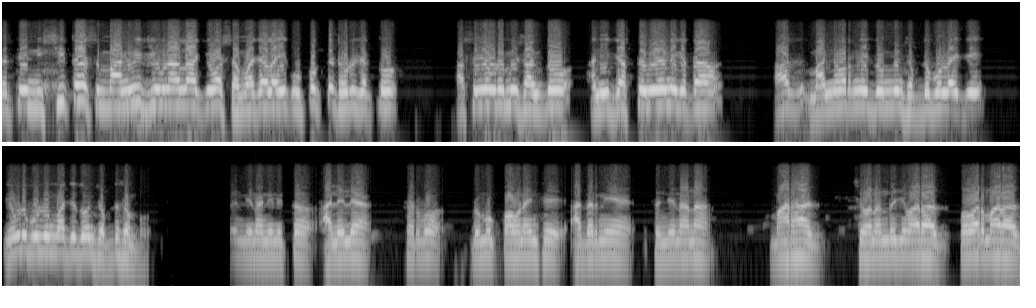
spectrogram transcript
तर ते निश्चितच मानवी जीवनाला किंवा समाजाला एक उपयुक्त ठरू शकतो असं एवढं मी सांगतो. आणि जास्त वेळ न घेता आज मान्यवरांनी दोन दोन शब्द बोलायचे. एवढं बोलून माझे दोन शब्द संपव. दिनानिमित्त आलेल्या सर्व प्रमुख पाहुण्यांचे आदरणीय संजय नाना महाराज शिवानंदजी महाराज पवार महाराज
